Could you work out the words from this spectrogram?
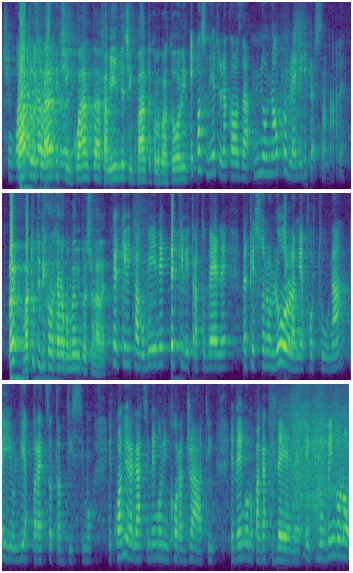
50 4 ristoranti, 50 famiglie, 50 collaboratori. E posso dirti una cosa, non ho problemi di personale. Eh, ma tutti dicono che hanno problemi personali. Perché li pago bene, perché li tratto bene, perché sono loro la mia fortuna e io li apprezzo tantissimo. E quando i ragazzi vengono incoraggiati e vengono pagati bene e non, vengono,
